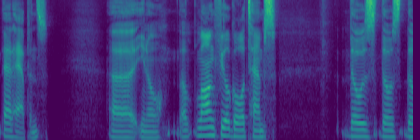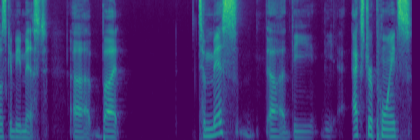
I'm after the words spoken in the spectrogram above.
that happens. Uh, you know, long field goal attempts, those those those can be missed. Uh, but to miss uh, the the extra points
